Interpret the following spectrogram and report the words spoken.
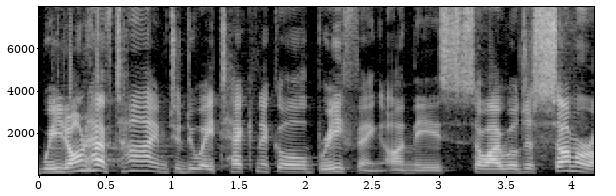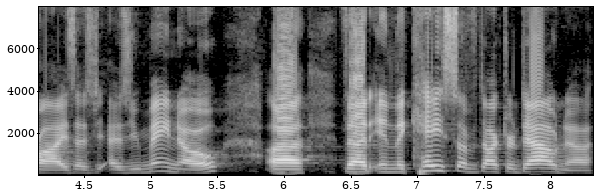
We don't have time to do a technical briefing on these, so I will just summarize, as, as you may know, uh, that in the case of Dr. Doudna,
